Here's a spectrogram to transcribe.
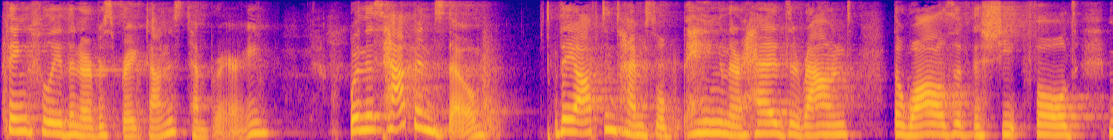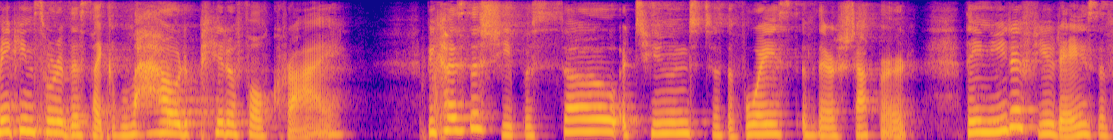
Thankfully, the nervous breakdown is temporary. When this happens, though, they oftentimes will bang their heads around the walls of the sheepfold, making sort of this like loud, pitiful cry. Because the sheep was so attuned to the voice of their shepherd, they need a few days of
